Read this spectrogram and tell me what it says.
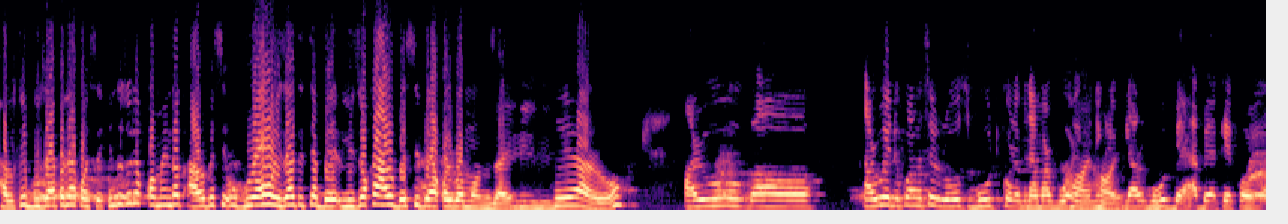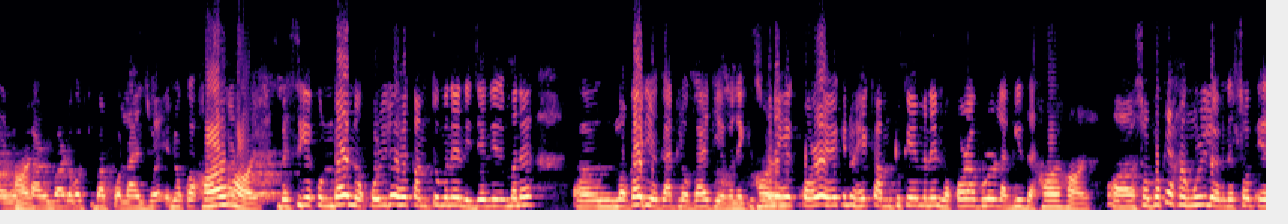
ভালকে বুজাই পেলাই কৈছে। কিন্তু যদি কমেণ্টত আৰু বেছি উগ্ৰ হৈ যায় তেতিয়া নিজকে আৰু বেছি বেয়া কৰিব মন যায়। সেয়াই আৰু। আৰু আৰু এনেকুৱা হৈছে ৰ'জ বহুত কৰে মানে আমাৰ পেলাই আৰু বহুত বেয়া বেয়াকে কৰে আৰু। কাৰোবাৰ লগত কিবা পলাই যোৱা এনেকুৱা হয়, হয়। বেছিকে কোনোবাই নকৰিলেও সেই কামটো মানে নিজে নিজে মানে লগাই দিয়ে গাত লগাই দিয়ে মানে কিছুমানে। সেই কৰে কিন্তু সেই কামটোকে মানে নকৰাবোৰৰ লাগি যায় হয় হয় চবকে সাঙুৰি লয় মানে চব এ,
